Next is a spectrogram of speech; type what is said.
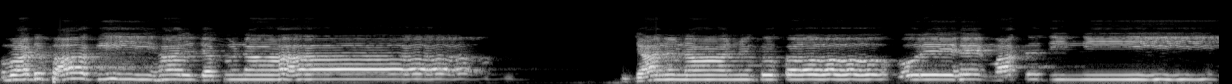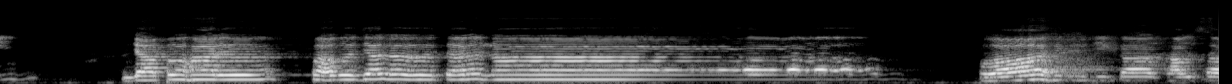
ਵਡ ਭਾਗੀ ਹਰ ਜਪਣਾ ਜਨ ਨਾਨਕ ਕੋ ਗੁਰੇ ਮਤ ਦੀਨੀ। ਜਪ ਹਰ ਭਵ ਜਲ ਤਰਨਾ ਖਾਲਸਾ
